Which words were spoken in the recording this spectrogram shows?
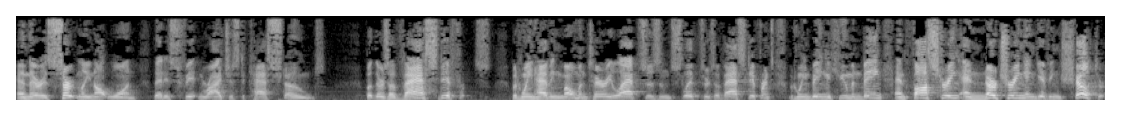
and there is certainly not one that is fit and righteous to cast stones. But there's a vast difference between having momentary lapses and slips. There's a vast difference between being a human being and fostering and nurturing and giving shelter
